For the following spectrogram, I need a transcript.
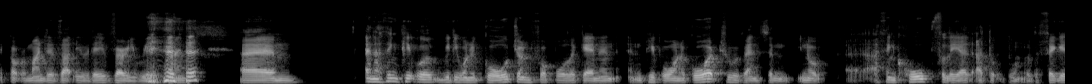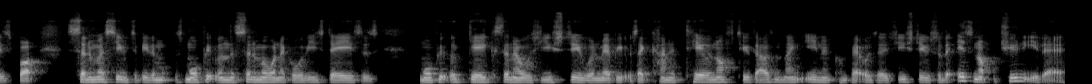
I got reminded of that the other day. Very weird time. um, and I think people really want to go on football again, and, and people want to go out to events. And you know, I think hopefully, I, I don't, don't know the figures, but cinema seems to be the there's more people in the cinema when I go these days. There's more people at gigs than I was used to when maybe it was like kind of tailing off 2019 and compared to as I was used to. So there is an opportunity there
